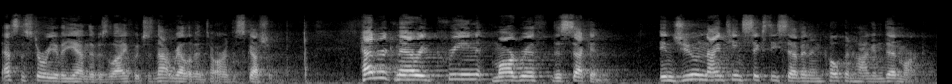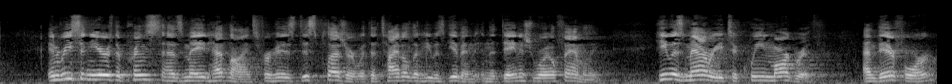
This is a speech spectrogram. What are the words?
That's the story of the end of his life, which is not relevant to our discussion. Henrik married Queen Margaret II in June 1967 in Copenhagen, Denmark. In recent years, the prince has made headlines for his displeasure with the title that he was given in the Danish royal family. He was married to Queen Margaret, and therefore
